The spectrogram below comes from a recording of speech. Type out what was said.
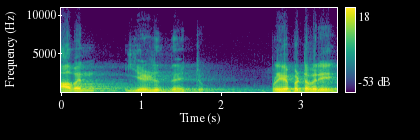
അവൻ എഴുന്നേറ്റു. പ്രിയപ്പെട്ടവരെ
